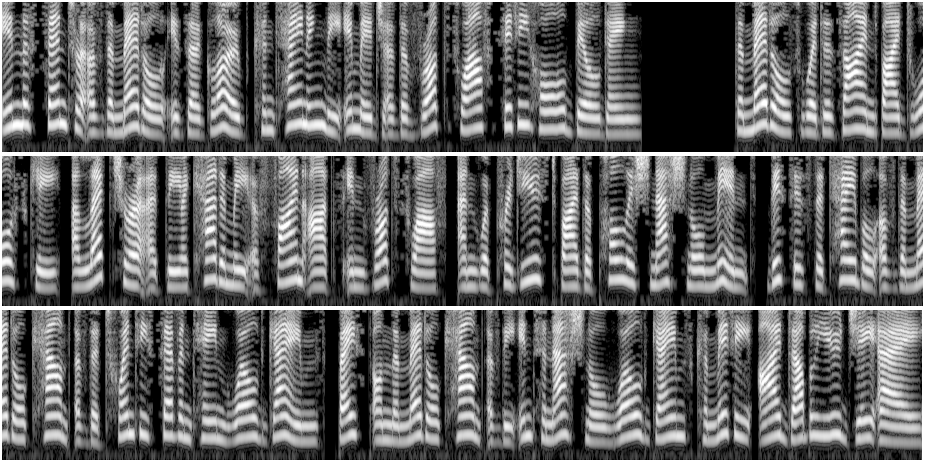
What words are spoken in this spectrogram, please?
In the center of the medal is a globe containing the image of the Wrocław City Hall building. The medals were designed by Dworski, a lecturer at the Academy of Fine Arts in Wrocław, and were produced by the Polish National Mint. This is the table of the medal count of the 2017 World Games, based on the medal count of the International World Games Committee (IWGA).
